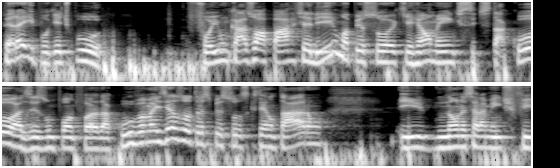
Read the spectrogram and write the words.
Peraí, porque, tipo, foi um caso à parte ali, uma pessoa que realmente se destacou, às vezes um ponto fora da curva, mas e as outras pessoas que tentaram e não necessariamente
